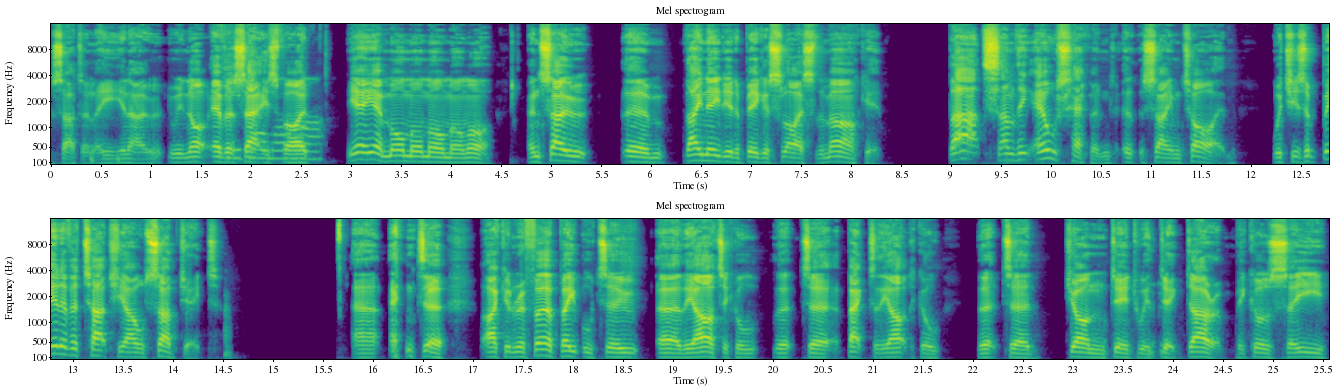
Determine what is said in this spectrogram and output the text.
suddenly. You know, we're not ever Need more, satisfied. more. Yeah, yeah, more, more, more, more, more. And so um, they needed a bigger slice of the market. But something else happened at the same time, which is a bit of a touchy old subject. Uh, and uh, I can refer people to uh, the article that, uh, back to the article that uh, John did with Dick Durham, because he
